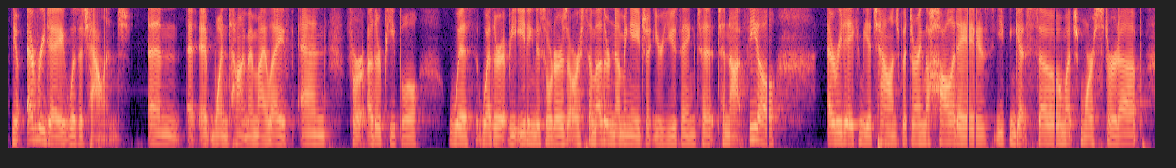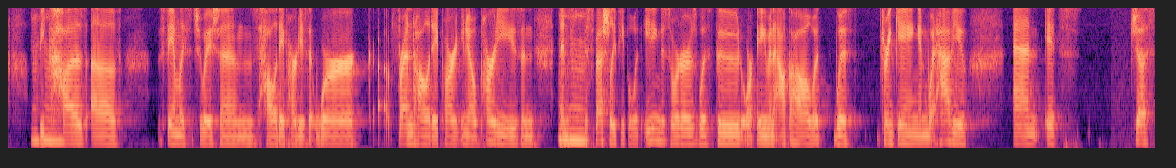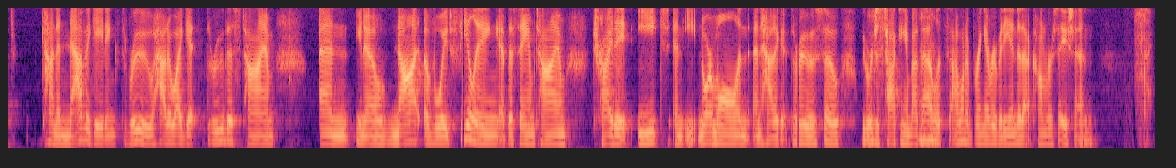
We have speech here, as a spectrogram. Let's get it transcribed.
you know, every day was a challenge and at, at one time in my life and for other people with whether it be eating disorders or some other numbing agent you're using to to not feel every day can be a challenge but during the holidays you can get so much more stirred up mm-hmm. because of family situations, holiday parties at work, friend holiday party, you know, parties and and mm-hmm. especially people with eating disorders with food or even alcohol with with drinking and what have you. And it's just kind of navigating through how do I get through this time and, you know, not avoid feeling at the same time try to eat and eat normal and, and how to get through. So we were just talking about that. Mm-hmm. Let's I want to bring everybody into that conversation.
